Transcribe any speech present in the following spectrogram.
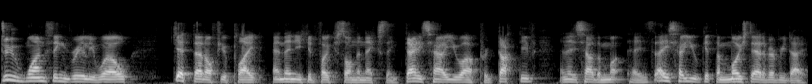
Do one thing really well get that off your plate, and then you can focus on the next thing. That is how you are productive, and that is how the that is how you get the most out of every day.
